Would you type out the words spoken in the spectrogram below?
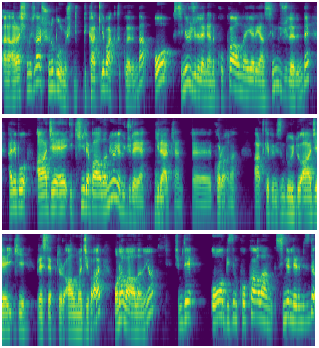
e, Araştırmacılar şunu bulmuş. di- Dikkatli baktıklarında o sinir hücrelerinin yani koku almaya yarayan sinir hücrelerinde hani bu ACE2 ile bağlanıyor ya hücreye girerken e, korona. Artık hepimizin duyduğu ACE2 reseptörü almacı var. Ona bağlanıyor. Şimdi o bizim koku alan sinirlerimizde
